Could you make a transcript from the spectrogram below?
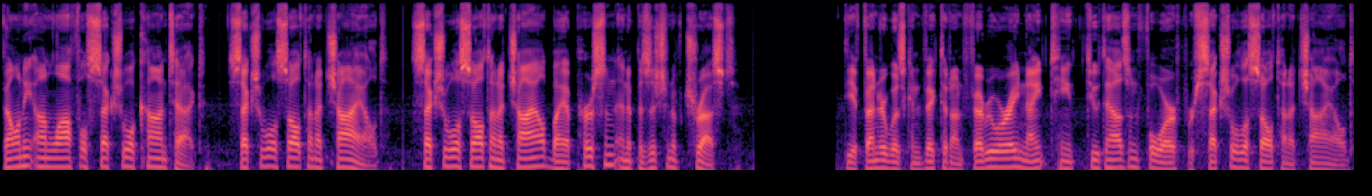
felony unlawful sexual contact, sexual assault on a child, sexual assault on a child by a person in a position of trust. The offender was convicted on February 19, 2004 for sexual assault on a child.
